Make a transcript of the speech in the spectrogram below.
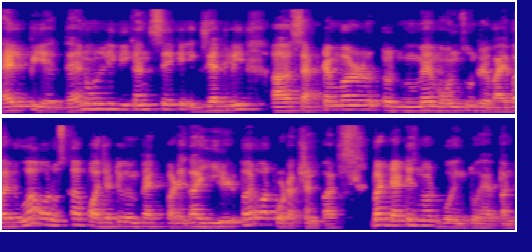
LPA then only we can say कि एग्जैक्टली सितंबर में मॉनसून रिवाइवल हुआ और उसका पॉजिटिव इम्पैक्ट पड़ेगा यील्ड पर और प्रोडक्शन पर. But that is not going to happen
